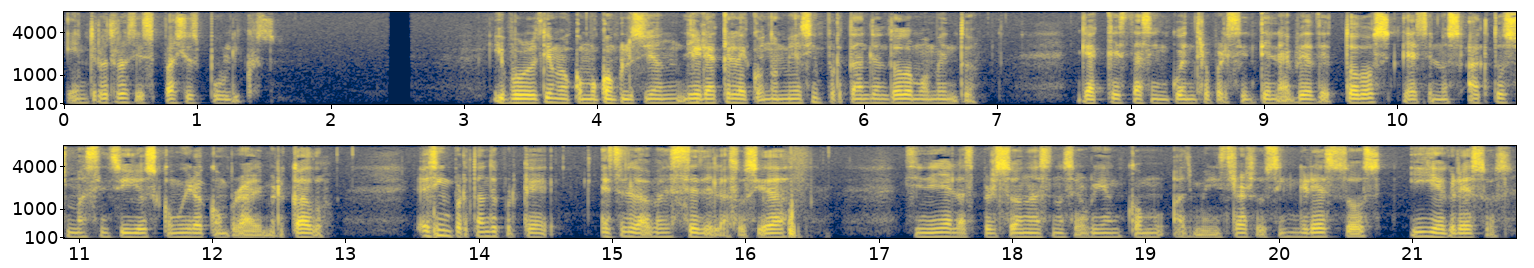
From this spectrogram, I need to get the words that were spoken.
entre otros espacios públicos. Y por último, como conclusión, diría que la economía es importante en todo momento, ya que ésta se encuentra presente en la vida de todos y hasta en los actos más sencillos como ir a comprar al mercado. Es importante porque esta es la base de la sociedad. Sin ella las personas no sabrían cómo administrar sus ingresos y egresos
